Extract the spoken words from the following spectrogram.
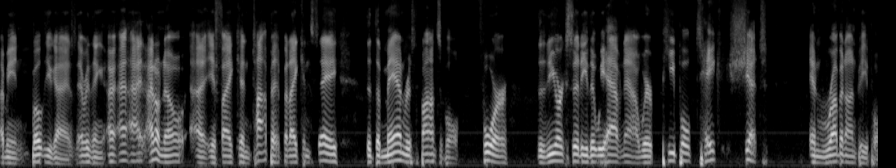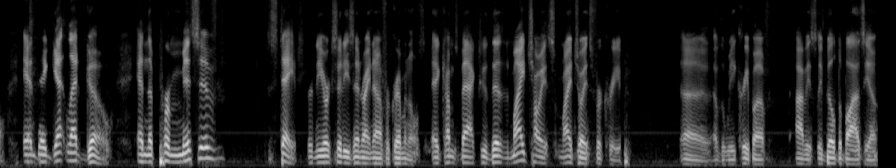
I mean, both you guys, everything. I, I, I don't know uh, if I can top it, but I can say that the man responsible for the New York City that we have now, where people take shit and rub it on people and they get let go, and the permissive state that New York City's in right now for criminals. It comes back to this my choice, my choice for creep uh, of the week, creep of obviously Bill de Blasio,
